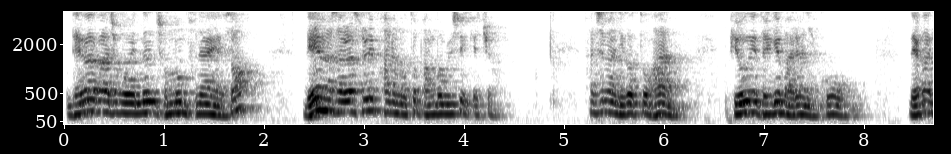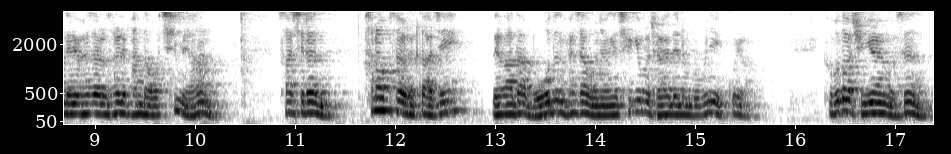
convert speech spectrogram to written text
내가 가지고 있는 전문 분야에서 내 회사를 설립하는 것도 방법일 수 있겠죠. 하지만 이것 또한 비용이 들게 마련이고 내가 내 회사를 설립한다고 치면 사실은 하나부터 열까지 내가 다 모든 회사 운영에 책임을 져야 되는 부분이 있고요. 그보다 중요한 것은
